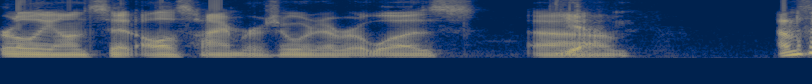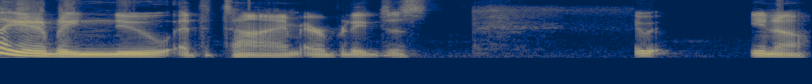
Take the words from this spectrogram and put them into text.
early onset Alzheimer's or whatever it was. Um, Yeah. I don't think anybody knew at the time. Everybody just, you know,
